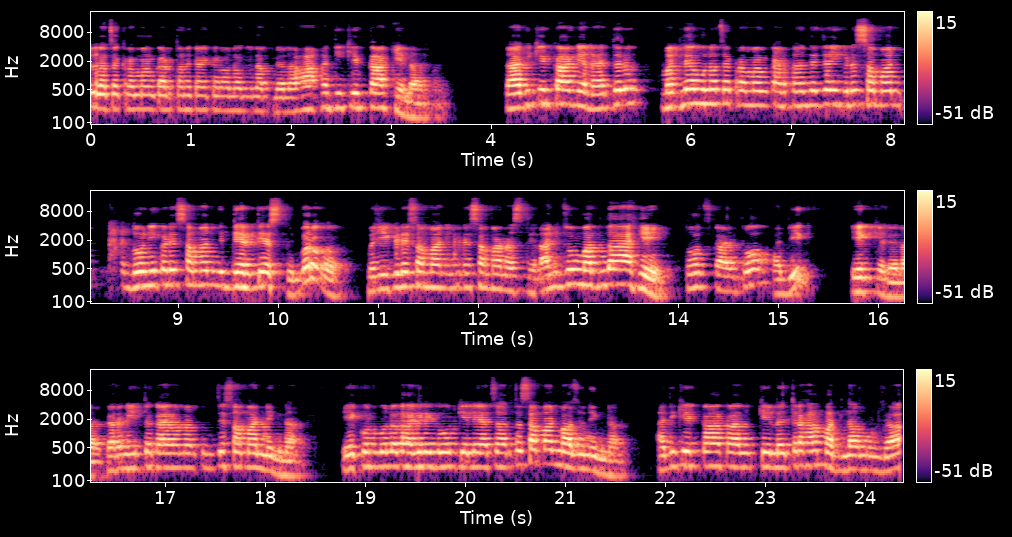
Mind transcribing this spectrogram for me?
मुलाचा क्रमांक काढताना काय करावं लागेल आपल्याला? हा अधिक एक का केलाय? तर अधिक एक का केलाय? तर मधल्या मुलाचा क्रमांक काढताना त्याच्या इकडे समान दोन्हीकडे समान विद्यार्थी असतील. बरोबर? म्हणजे इकडे समान इकडे समान असतील. आणि जो मधला आहे तोच काय तो अधिक एक केलेला आहे. कारण इथं काय होणार तुमचे समान निघणार. एकूण मुलं भागिले दोन केले याचा अर्थ समान बाजू निघणार. अधिक एक का काल केलं तर हा मधला मुलगा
